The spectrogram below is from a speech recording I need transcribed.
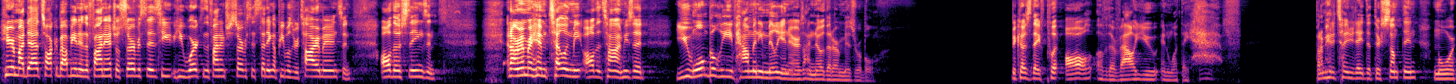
hearing my dad talk about being in the financial services. He, he worked in the financial services, setting up people's retirements and all those things. And, and I remember him telling me all the time, he said, You won't believe how many millionaires I know that are miserable because they've put all of their value in what they have. But I'm here to tell you today that there's something more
